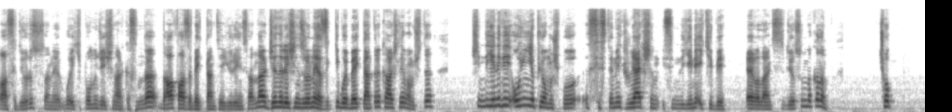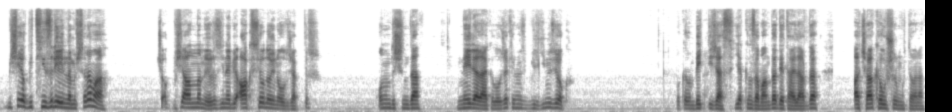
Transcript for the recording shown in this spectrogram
bahsediyoruz. Hani bu ekip olunca işin arkasında daha fazla beklentiye giriyor insanlar. Generation Zero ne yazık ki bu beklentileri karşılayamamıştı. Şimdi yeni bir oyun yapıyormuş bu Systemic Reaction isimli yeni ekibi Avalanche Studios'un. Bakalım. Çok bir şey yok. Bir teaser yayınlamışlar ama çok bir şey anlamıyoruz. Yine bir aksiyon oyunu olacaktır. Onun dışında neyle alakalı olacak henüz bilgimiz yok. Bakalım bekleyeceğiz. Yakın zamanda detaylarda açığa kavuşur muhtemelen.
